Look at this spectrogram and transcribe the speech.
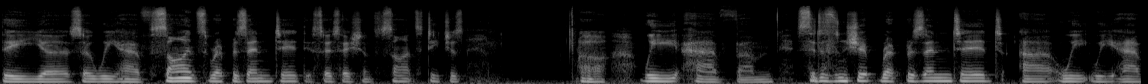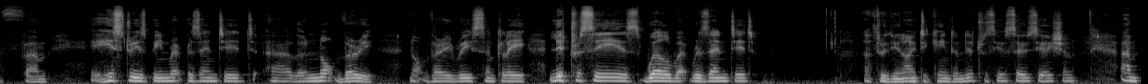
the uh, so we have science represented, the Association of Science Teachers. Uh, we have um, citizenship represented. Uh, we we have um, history has been represented, uh, though not very not very recently. Literacy is well represented. Uh, through the United Kingdom Literacy Association. Um,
